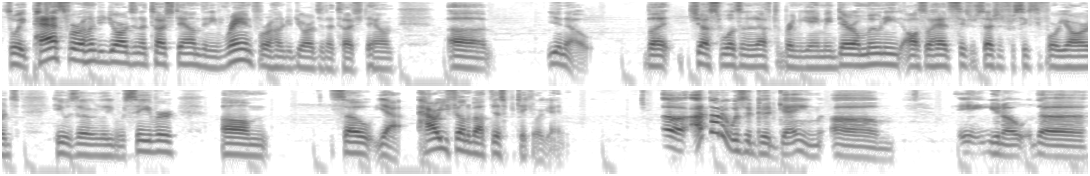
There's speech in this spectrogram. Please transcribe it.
So he passed for 100 yards and a touchdown, then he ran for 100 yards and a touchdown. Uh, you know, but just wasn't enough to bring the game. I mean, Darnell Mooney also had six receptions for 64 yards. He was the lead receiver. Um, so yeah, how are you feeling about this particular game? Uh, I thought it was a good game. Um, it, you know the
